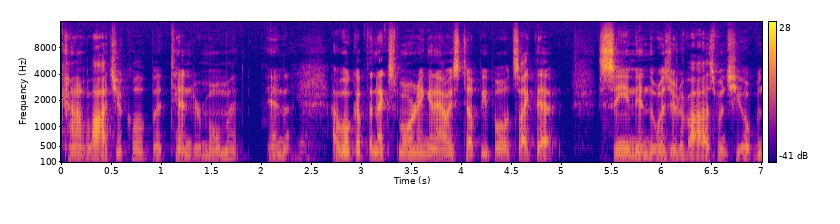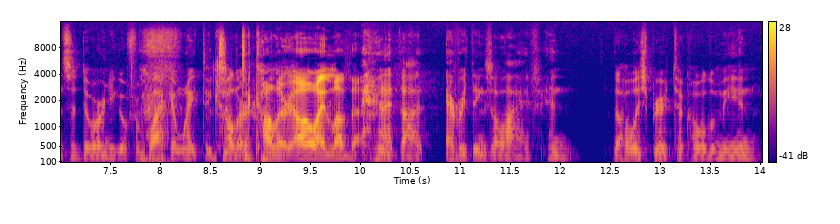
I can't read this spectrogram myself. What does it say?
kind of logical but tender moment. And yeah. I woke up the next morning, and I always tell people it's like that scene in The Wizard of Oz when she opens the door and you go from black and white to color. to color. Oh, I love that. And I thought everything's alive, and the Holy Spirit took hold of me, and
